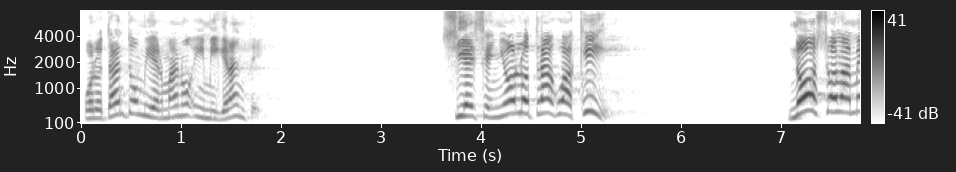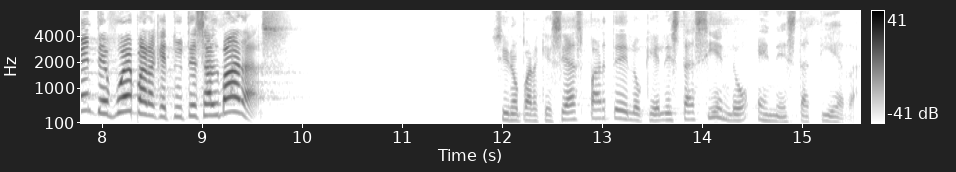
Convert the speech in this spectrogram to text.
Por lo tanto, mi hermano inmigrante, si el Señor lo trajo aquí, no solamente fue para que tú te salvaras, sino para que seas parte de lo que Él está haciendo en esta tierra.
